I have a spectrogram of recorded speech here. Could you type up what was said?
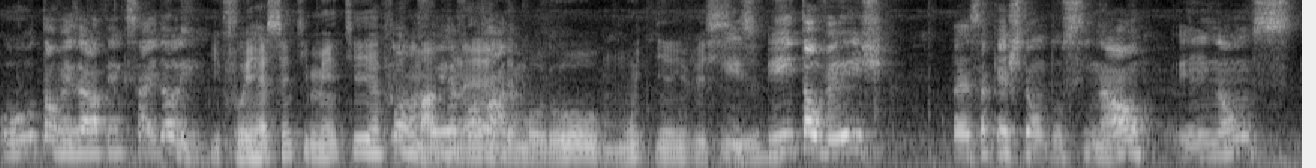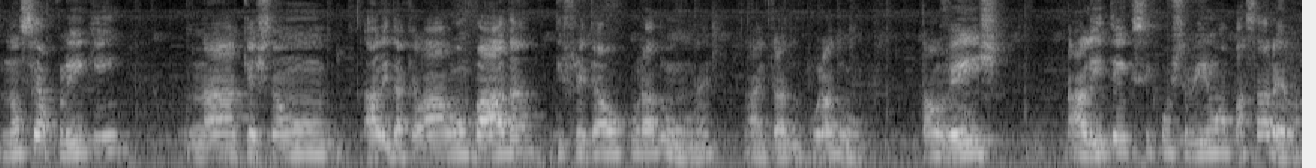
ou talvez ela tenha que sair dali. E foi recentemente reformada, né? Demorou muito dinheiro investido. Isso. E talvez essa questão do sinal ele não, não se aplique na questão ali daquela lombada de frente ao curado 1, né? A entrada do curado 1. Talvez ali tenha que se construir uma passarela.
